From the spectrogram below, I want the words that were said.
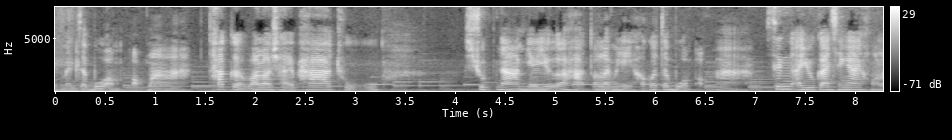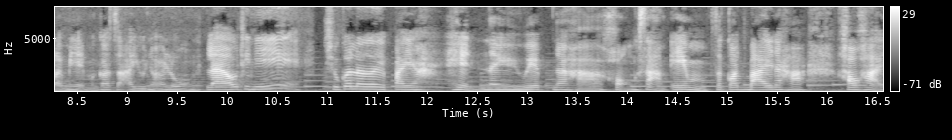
ตมันจะบวมออกมา ถ้าเกิดว่าเราใช้ผ้าถู ชุบน้ำเยอะๆค่ะตัวลามิเนตเขาก็จะบวมออกมา ซึ่งอายุการใช้งานของลามิเนตมันก็จะอายุน้อยลง แล้วทีนี้ชูก็เลยไปเห็นในเว็บนะคะของ 3M สกอตไบนะคะเขาขาย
